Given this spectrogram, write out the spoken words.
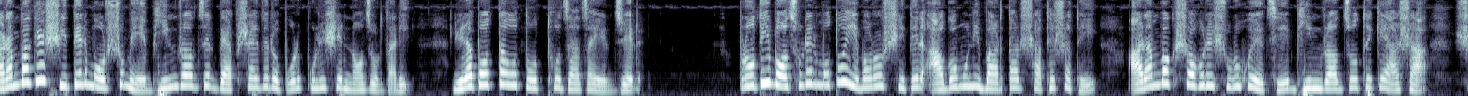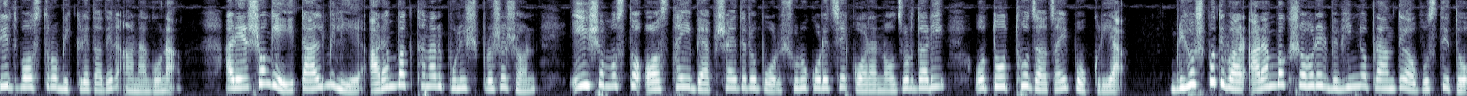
আরামবাগের শীতের মরশুমে ভিন রাজ্যের ব্যবসায়ীদের ওপর পুলিশের নজরদারি, নিরাপত্তা ও তথ্য যাচাইয়ের জের। প্রতি বছরের মতো এবারও শীতের আগমনী বার্তার সাথে সাথে আরামবাগ শহরে শুরু হয়েছে ভিন রাজ্য থেকে আসা শীতবস্ত্র বিক্রেতাদের আনাগোনা। আর এর সঙ্গেই তাল মিলিয়ে আরামবাগ থানার পুলিশ প্রশাসন এই সমস্ত অস্থায়ী ব্যবসায়ীদের ওপর শুরু করেছে কড়া নজরদারি ও তথ্য যাচাই প্রক্রিয়া। বৃহস্পতিবার আরামবাগ শহরের বিভিন্ন প্রান্তে অবস্থিত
